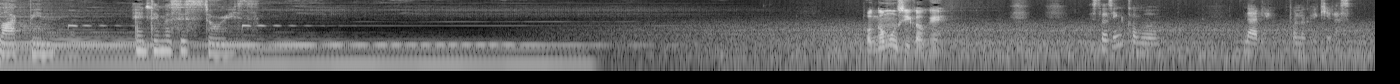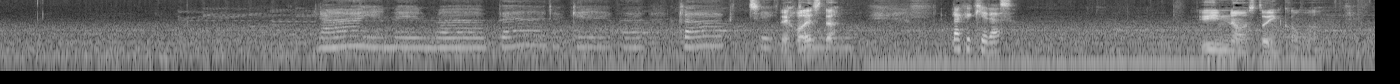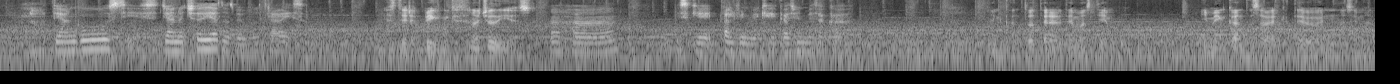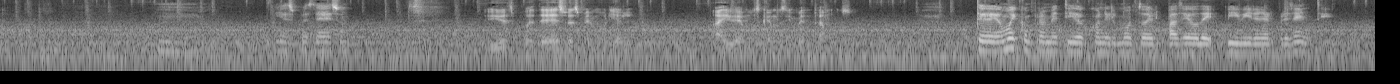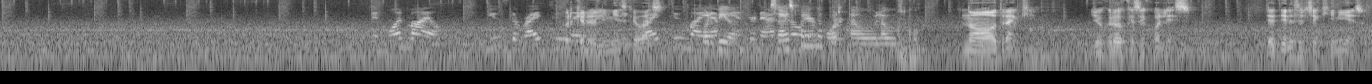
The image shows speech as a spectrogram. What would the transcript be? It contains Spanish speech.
www.theblackbean.co. Intimacy Stories. ¿Pongo música o qué? ¿Estás incómodo? Dale, pon lo que quieras. ¿Dejo esta? La que quieras. Y no estoy incómodo. Te angusties. Ya en ocho días nos vemos otra vez. Este picnic es en ocho días. Ajá. Es que al fin me quedé casi un mes acá. Me encantó tenerte más tiempo. Y me encanta saber que te veo en una semana. Mm, ¿Y después de eso? Y después de eso es memorial. Ahí vemos que nos inventamos. Te veo muy comprometido con el moto del paseo de vivir en el presente. In one mile, ¿Por qué aerolíneas que vas? Por viva. ¿Sabes cuál es la puerta o la busco? No, tranqui. Yo creo que sé cuál es. ¿Ya tienes el check-in y eso?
